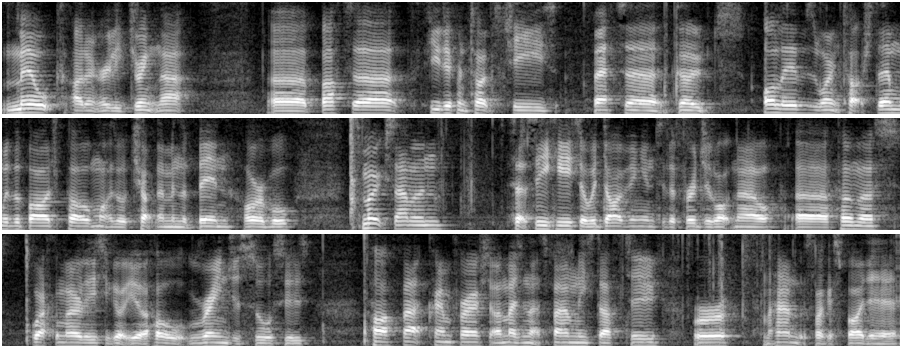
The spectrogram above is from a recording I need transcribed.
milk, I don't really drink that. Uh, butter, a few different types of cheese, feta, goats, olives, won't touch them with a barge pole, might as well chuck them in the bin, horrible. Smoked salmon, tzatziki, so we're diving into the fridge a lot now. Uh, hummus, guacamole, so you got your whole range of sauces. Half fat creme fraiche, I imagine that's family stuff too. Or my hand looks like a spider here.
